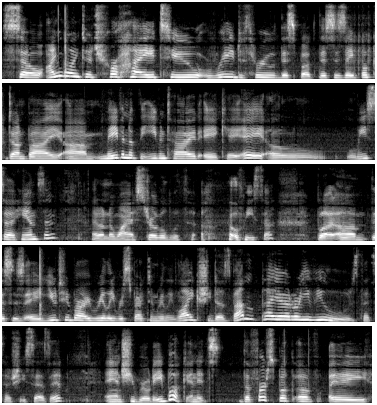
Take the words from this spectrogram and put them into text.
so I'm going to try to read through this book. This is a book done by um, Maven of the Eventide, aka Elisa Hansen. I don't know why I struggled with Elisa, but um, this is a YouTuber I really respect and really like. She does vampire reviews. That's how she says it. And she wrote a book, and it's the first book of a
